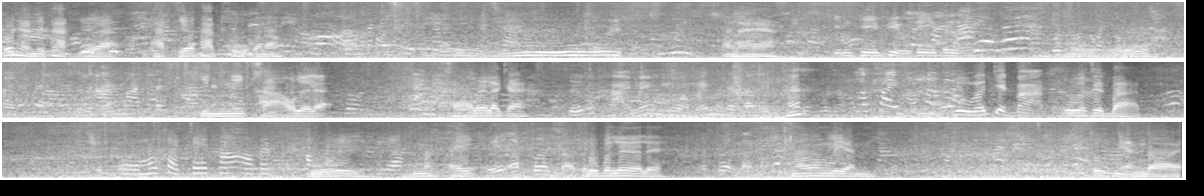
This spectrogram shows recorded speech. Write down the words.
โอ้ยแถวนี้ผักเยอะอะผักเยอะผักถูกอะเนาะอะไรอะกินทีผิวดีไปเลยโอ้โหกินนี่ขาวเลยแหละ ขาวเลยละแกซื้อมาขายแม่งดีกว่าไหมมันจะได้ฮะลูกละเจ็ดบาทดูละเจ็ดบาทโอ้มะเขือเทศเขาเอาไปทำอุ้ยมันไอเอ้ยแอปเปิ้ลเหรอลูกเบลเลอร์เลยแอปเปิ้ลเหรอน้องโรงเรียน ทุกเหนียงดอย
